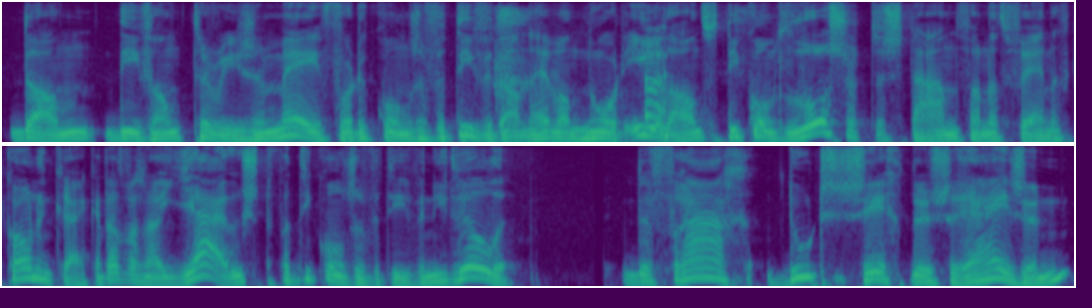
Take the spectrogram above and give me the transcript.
dan die van Theresa May voor de conservatieven dan. Hè? Want Noord-Ierland die komt losser te staan van het Verenigd Koninkrijk. En dat was nou juist wat die conservatieven niet wilden. De vraag doet zich dus reizen,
